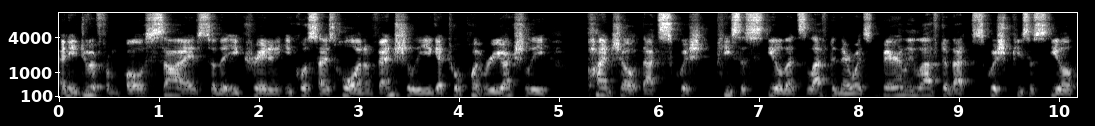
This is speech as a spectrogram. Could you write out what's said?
And you do it from both sides so that you create an equal size hole. And eventually you get to a point where you actually punch out that squished piece of steel that's left in there. What's barely left of that squished piece of steel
